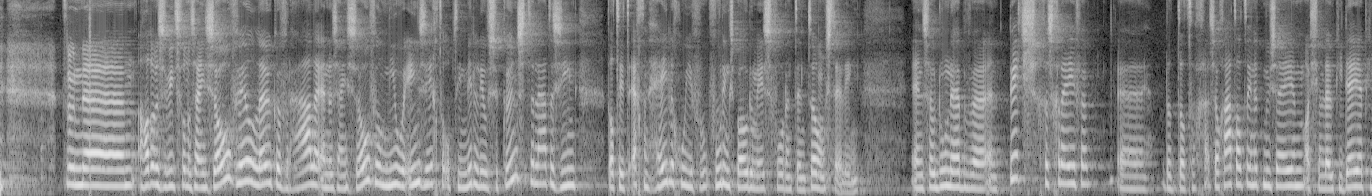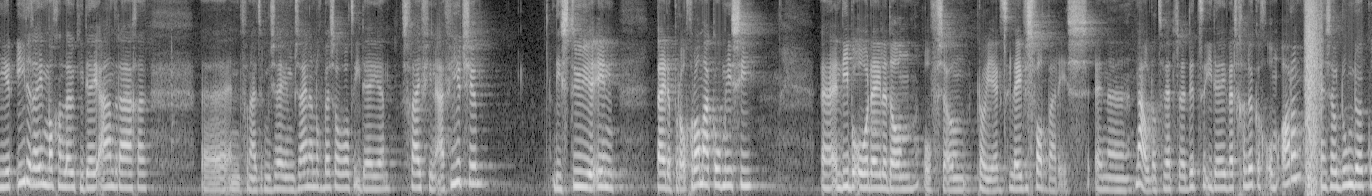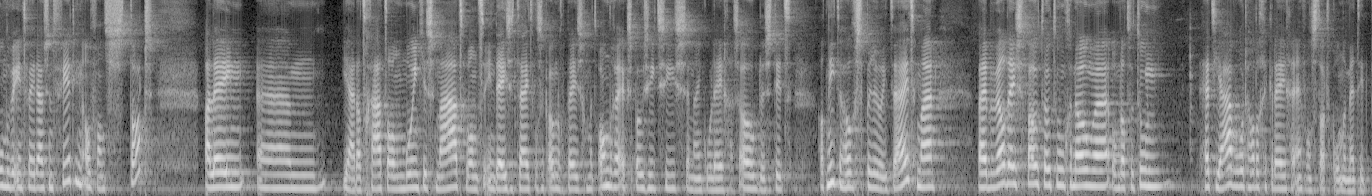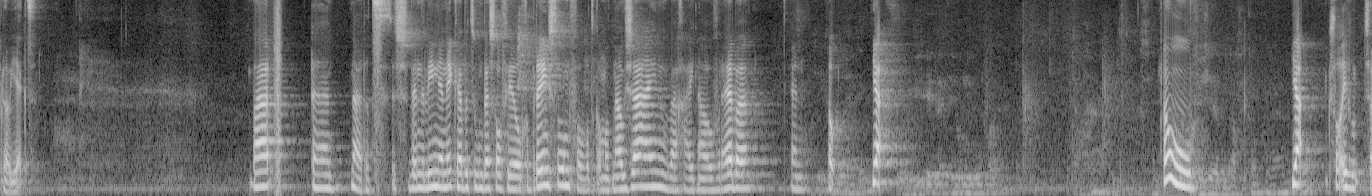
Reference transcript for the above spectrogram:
toen uh, hadden we zoiets van, er zijn zoveel leuke verhalen en er zijn zoveel nieuwe inzichten op die middeleeuwse kunst te laten zien, dat dit echt een hele goede voedingsbodem is voor een tentoonstelling. En zodoende hebben we een pitch geschreven. Uh, dat, dat, zo gaat dat in het museum. Als je een leuk idee hebt hier, iedereen mag een leuk idee aandragen. En vanuit het museum zijn er nog best wel wat ideeën. Schrijf je een A4'tje, die stuur je in bij de programmacommissie. Uh, en die beoordelen dan of zo'n project levensvatbaar is. En uh, nou, dat werd, dit idee werd gelukkig omarmd. En zodoende konden we in 2014 al van start. Alleen, um, ja, dat gaat dan mondjesmaat. Want in deze tijd was ik ook nog bezig met andere exposities. En mijn collega's ook. Dus dit had niet de hoogste prioriteit. Maar wij hebben wel deze foto toen genomen, omdat we toen het ja-woord hadden gekregen en van start konden met dit project. Maar uh, nou, dat is Wendelin en ik hebben toen best wel veel gebrainstormd van wat kan dat nou zijn, waar ga je het nou over hebben. En, oh, ja. Oh. Ja, ik zal even, zo,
